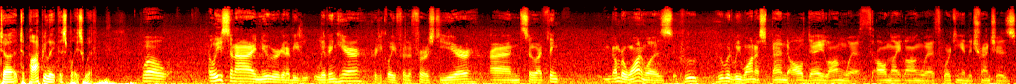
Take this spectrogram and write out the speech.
to, to populate this place with? Well, Elise and I knew we were going to be living here, particularly for the first year, and so I think number one was who who would we want to spend all day long with, all night long with, working in the trenches.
